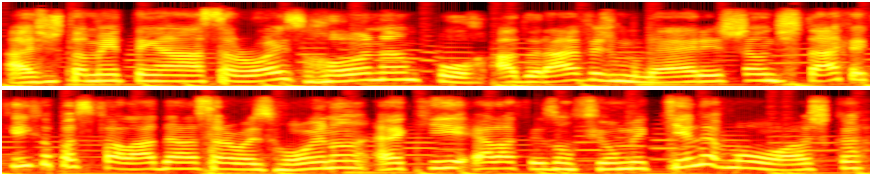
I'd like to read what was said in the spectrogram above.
A gente também tem a Saroise Ronan por Adoráveis Mulheres. É um destaque aqui que eu posso falar da Saroise Ronan é que ela fez um filme que levou o Oscar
